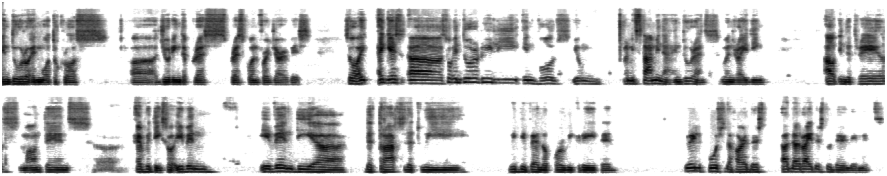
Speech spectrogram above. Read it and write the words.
enduro and motocross uh, during the press press con for Jarvis. So I I guess uh, so enduro really involves yung I mean stamina, endurance when riding out in the trails, mountains, uh, everything. So even even the uh, the tracks that we we develop or we created really push the hardest uh, the riders to their limits.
